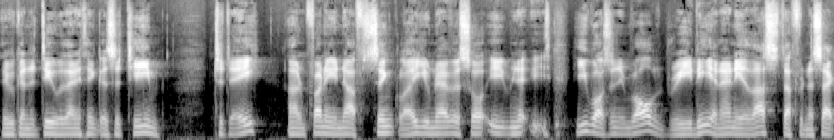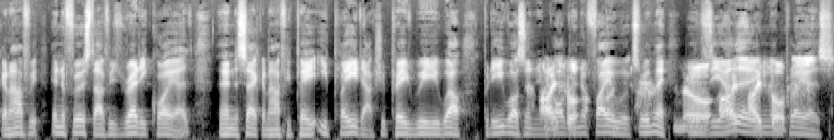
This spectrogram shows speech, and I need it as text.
they were going to deal with anything as a team today and funny enough, Sinckler, you never saw he, he wasn't involved really in any of that stuff in the second half. In the first half, he's very quiet. Then in the second half, he played. He played actually played really well, but he wasn't involved thought, in the fireworks, I, wasn't he? No, it was the other I, I England thought, players.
